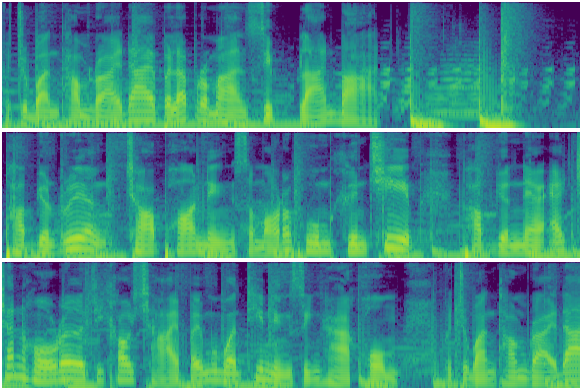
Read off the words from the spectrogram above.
ปัจจุบันทำรายได้ไปแล้วประมาณ 10 ล้านบาทภาพยนตร์เรื่องชอพหนึ่งสมรภูมิคืนชีพภาพยนตร์แนวแอคชั่นฮอร์เรอร์ที่เข้าฉายไปเมื่อวันที่ 1 สิงหาคม ปัจจุบันทำรายได้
